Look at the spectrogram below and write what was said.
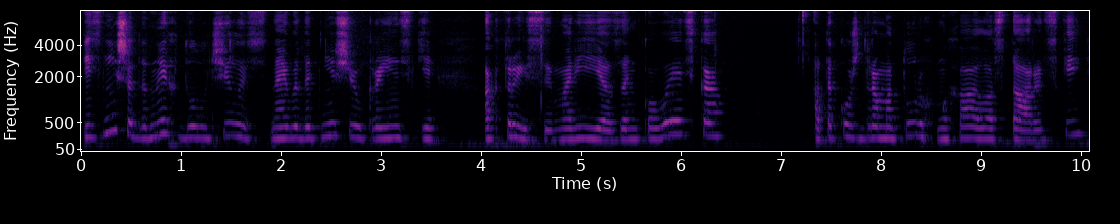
Пізніше до них долучились найвидатніші українські актриси Марія Заньковецька, а також драматург Михайло Старицький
